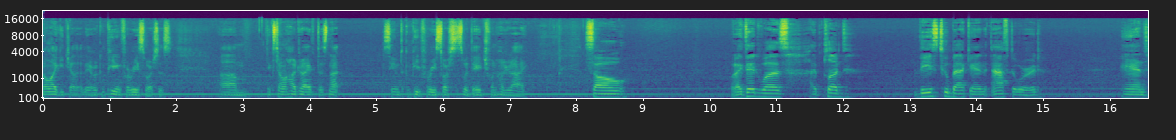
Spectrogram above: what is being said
don't like each other. They were competing for resources. Um, the external hard drive does not seem to compete for resources with the H100i. So what I did was I plugged these two back in afterward and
